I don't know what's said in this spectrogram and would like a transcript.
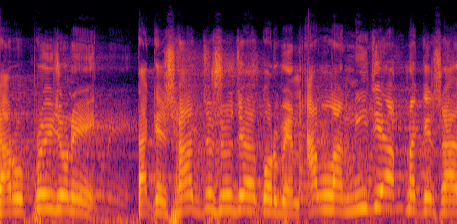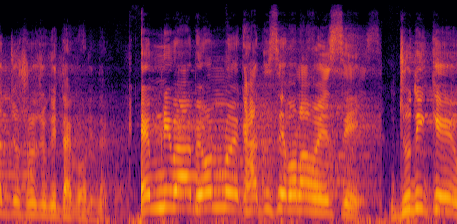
কারও প্রয়োজনে তাকে সাহায্য সহযোগিতা করবেন, আল্লাহ নিজে আপনাকে সাহায্য সহযোগিতা করবে। এমনি ভাবে অন্য এক হাদিসে বলা হয়েছে, যদি কেউ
